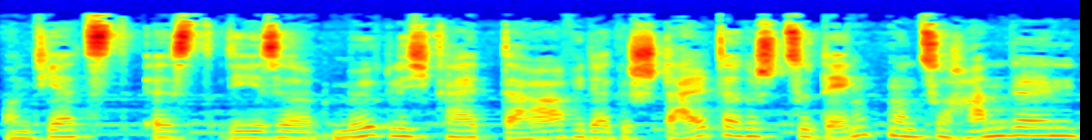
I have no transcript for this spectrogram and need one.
Und jetzt ist diese Möglichkeit da, wieder gestalterisch zu denken und zu handeln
